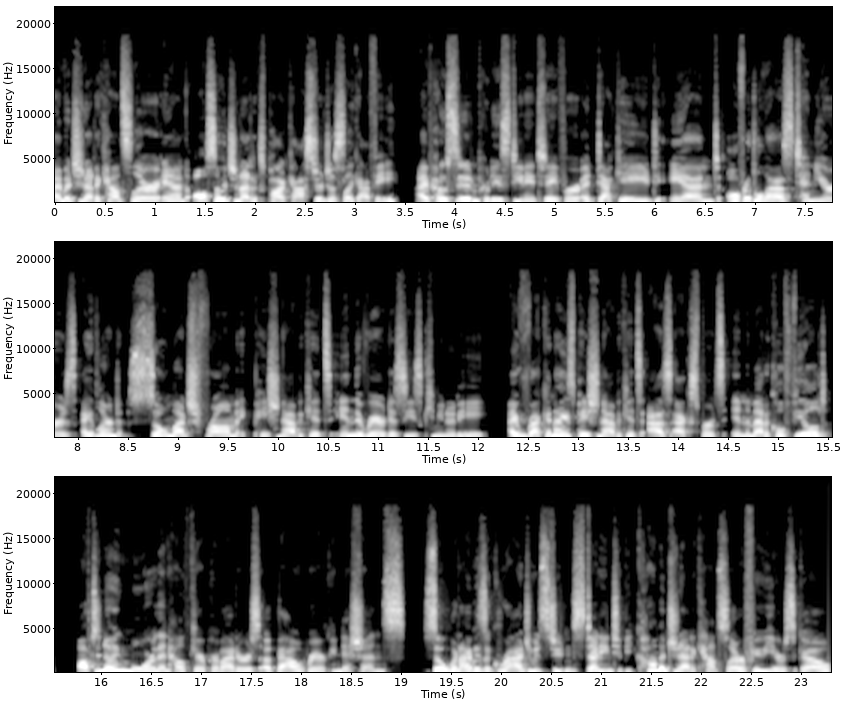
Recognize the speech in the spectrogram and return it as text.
I'm a genetic counselor and also a genetics podcaster, just like Effie. I've hosted and produced DNA Today for a decade, and over the last 10 years, I've learned so much from patient advocates in the rare disease community. I recognize patient advocates as experts in the medical field, often knowing more than healthcare providers about rare conditions. So, when I was a graduate student studying to become a genetic counselor a few years ago,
